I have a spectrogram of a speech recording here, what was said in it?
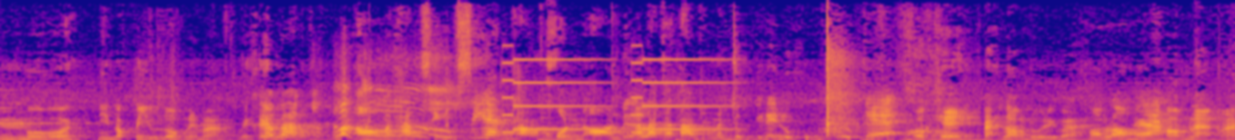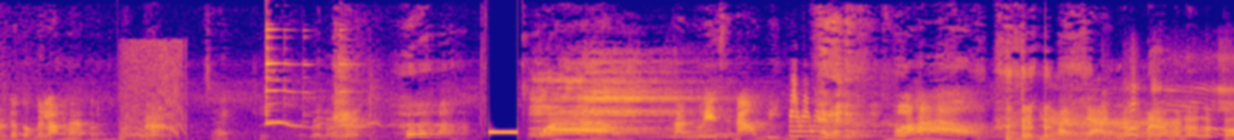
อืม โอ้ยนี่ล็อกไปอยู่โลกไหนมา ไม่เคยแล้วแบบรู้มันออกมาทั้งสิวเซียนทั้งขนอ่อนหรืออะไรก็ตามที่มันจุกอยู่ในรูขุมขนแกโอเค ไปลองดูดีกว่า พร้อมลองใช่ไหมพร้อมแล้วมาก็ต้องไปล้างหน้าก่อนหน้าใช่โอเคไปล้างหน้า ว้าวรัน เวย์สนามบิน ว้าวพระจันทร์ล้างหน้ามาแล้วแล้วก็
